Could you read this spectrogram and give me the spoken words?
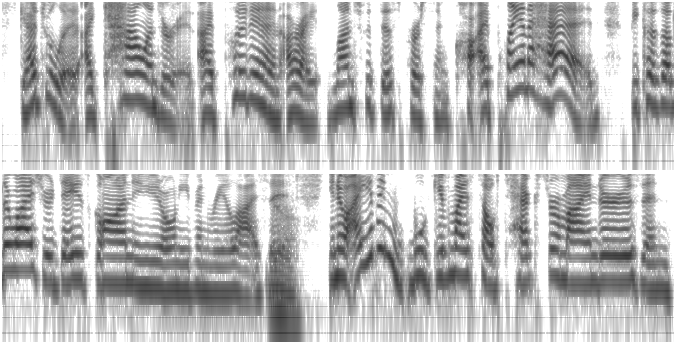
schedule it. I calendar it. I put in, all right, lunch with this person. I plan ahead because otherwise your day's gone and you don't even realize it. Yeah. You know, I even will give myself text reminders and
